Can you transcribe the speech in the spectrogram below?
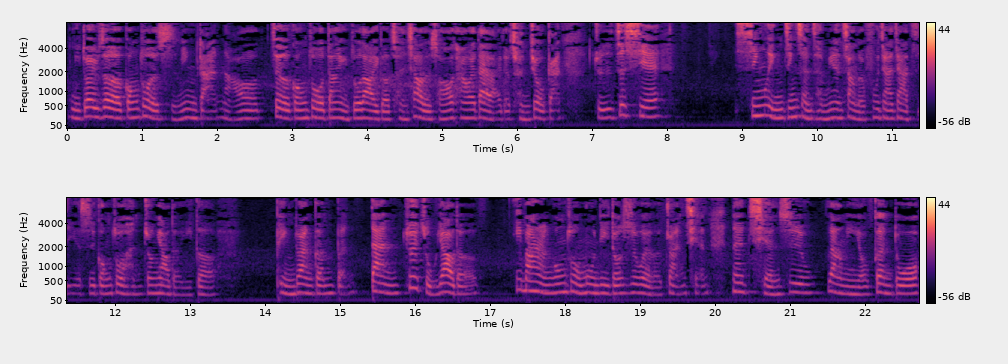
你对于这个工作的使命感，然后这个工作当你做到一个成效的时候，它会带来的成就感，就是这些心灵、精神层面上的附加价值，也是工作很重要的一个评断根本。但最主要的，一般人工作目的都是为了赚钱，那钱是让你有更多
